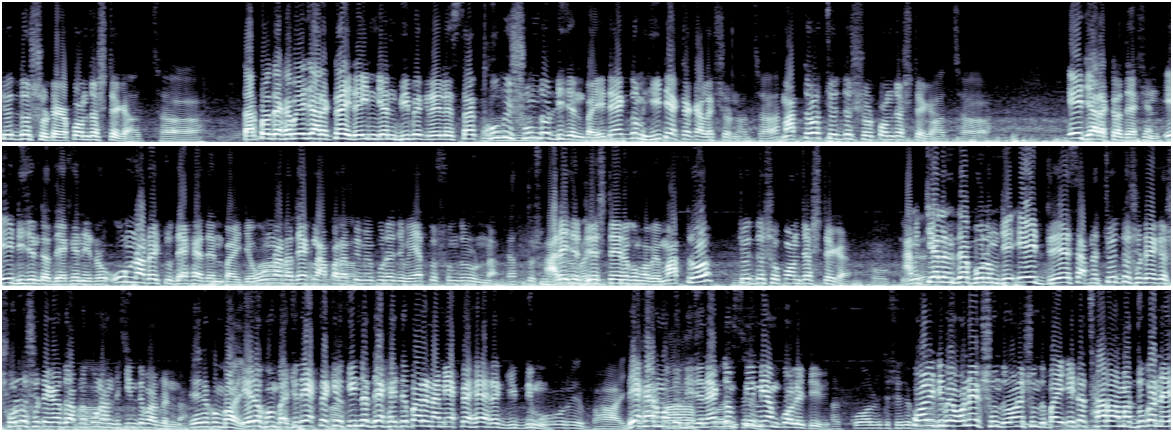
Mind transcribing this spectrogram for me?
চোদ্দশো টাকা পঞ্চাশ টাকা। আচ্ছা। তারপরে দেখাবো এই যে আরেকটা এটা ইন্ডিয়ান বিবেক রেলেসা খুবই সুন্দর ডিজাইন ভাই এটা একদম হিট একটা কালেকশন আচ্ছা। মাত্র চোদ্দশো পঞ্চাশ টাকা। আচ্ছা। এই যে আরেকটা দেখেন এই ডিজাইনটা দেখেন এটা ওন্নাটা একটু দেখা দেন ভাই যে ওন্নাটা দেখলে আপনারা প্রেমে পড়ে যাবে এত সুন্দর ওন্না এত সুন্দর আর এই যে ড্রেসটা এরকম হবে মাত্র চোদ্দশো পঞ্চাশ টাকা. আমি চ্যালেঞ্জ দেয় বলুম যে এই ড্রেস আপনার চোদ্দশো টাকা ষোলোশো টাকা তো আপনি কোন হাতে কিনতে পারবেন না। এরকম ভাই। এরকম ভাই যদি একটা কেউ কিনে দেখাইতে পারেন আমি একটা হ্যাঁ গিফট দিব ওরে ভাই দেখার মতো ডিজাইন একদম প্রিমিয়াম কোয়ালিটির আর কোয়ালিটি ভাই। অনেক সুন্দর অনেক সুন্দর। ভাই এটা ছাড়াও আমার দোকানে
